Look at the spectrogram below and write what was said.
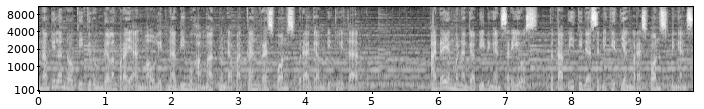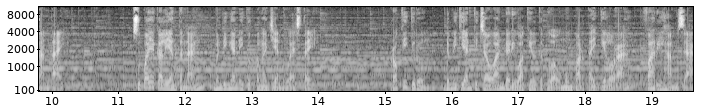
Penampilan Rocky Gerung dalam perayaan Maulid Nabi Muhammad mendapatkan respons beragam di Twitter. Ada yang menanggapi dengan serius, tetapi tidak sedikit yang merespons dengan santai. Supaya kalian tenang, mendingan ikut pengajian UST. Rocky Gerung, demikian kicauan dari Wakil Ketua Umum Partai Gelora, Fahri Hamzah.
